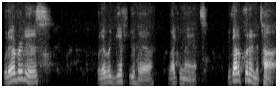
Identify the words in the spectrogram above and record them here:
whatever it is, whatever gift you have, like Lance, you got to put in the time.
